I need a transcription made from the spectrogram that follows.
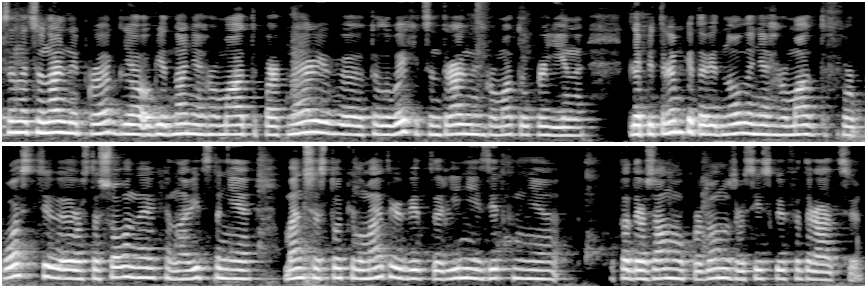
Це національний проект для об'єднання громад партнерів е, тилових і центральних громад України для підтримки та відновлення громад форпостів, е, розташованих на відстані менше 100 кілометрів від лінії зіткнення та державного кордону з Російською Федерацією.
